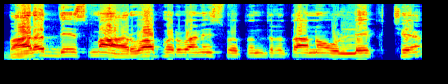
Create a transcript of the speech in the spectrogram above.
ભારત દેશમાં હરવા ફરવાની સ્વતંત્રતાનો ઉલ્લેખ છે?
